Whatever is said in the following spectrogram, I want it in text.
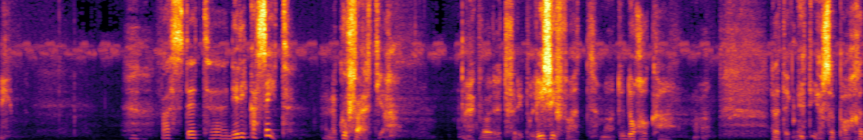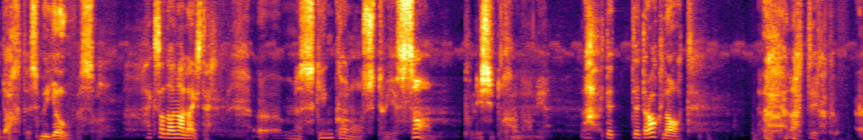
nie. Was dit uh, net die kaset? En 'n koevert ja. Ek wou dit vir die polisie vat, maar toe dog ek uh, laat ek net eers 'n paar gedagtes met jou wissel. Ek sal daarna luister. Uh, miskien kan ons twee saam polisie toe gaan daarmee. Ag, dit dit raak laat. Eh, uh, Natuurlik. Uh,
